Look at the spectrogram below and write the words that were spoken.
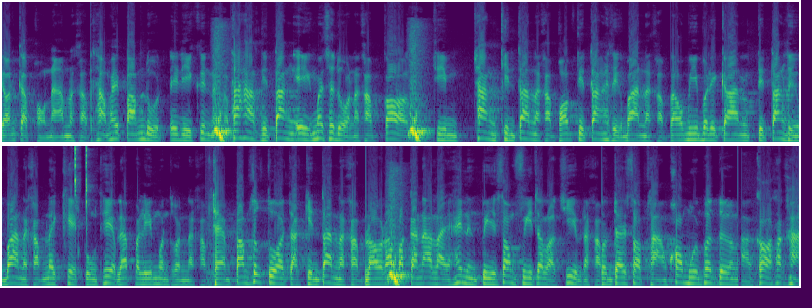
ย้อนกลับของน้ำนะครับทำให้ปั๊มดูดได้ดีขึ้นนะครับถ้าหากติดตั้งเองไม่สะดวกนะครับก็ทีมช่างคินตันนะครับพร้อมติดตั้งให้ถึงบ้านนะครับเรามีบริการติดตั้งถึงบ้านนะครับในเขตกรุงเทพและปริมณฑลนะครับแถมปั๊มทุกตัวจากคินตันนะครับเรารับประกันอะไหล่ให้ 1 ปีซ่อมฟรีตลอดชีพนะครับ สนใจสอบถามข้อมูลเพิ่มเติม ก็ทักหา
